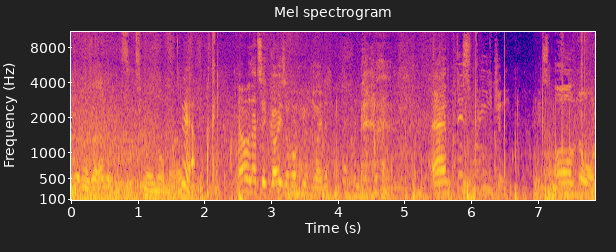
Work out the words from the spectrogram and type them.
Ich würde mal sagen, sitz mal normal. Ja, okay. No, that's it, guys. I hope you enjoyed it. um, this region is all known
